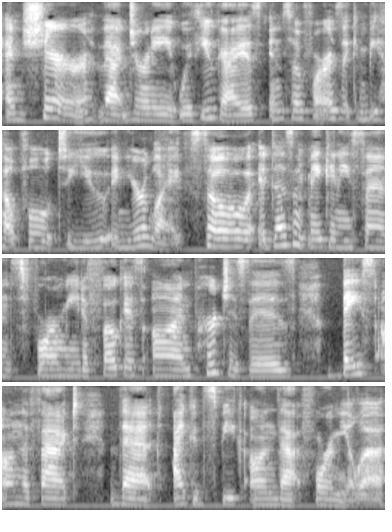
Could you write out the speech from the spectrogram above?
and share that journey with you guys insofar as it can be helpful to you in your life. So it doesn't make any sense for me to focus on purchases based on the fact that I could speak on that formula.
